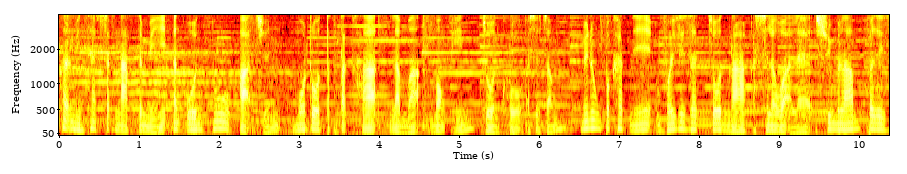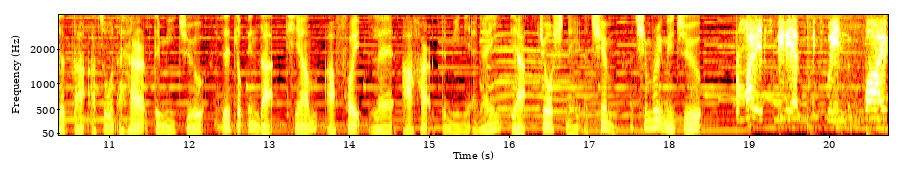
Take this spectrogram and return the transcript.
khat min thak sak nak ta mi an un hu a chun moto tak tak kha lama mong in chon kho ase chang minung pakhat ni voice zat chon nak asalawa le swimlam pazai zata a chon a har te mi chu zetlok inda thiam a foi le a har te mi ni angai tia josh ne achim achim ri mi chu From my experience, between 5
